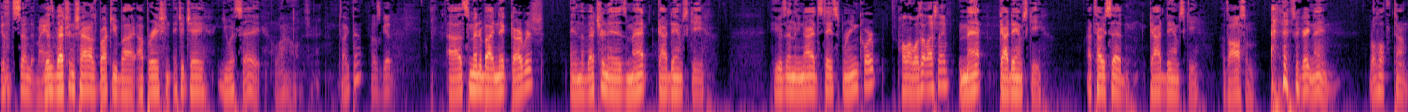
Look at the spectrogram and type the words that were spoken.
Let's send it, man. This veteran shout out is brought to you by Operation HHA USA. wow. Did you like that? That was good. Uh, submitted by Nick Garbage, and the veteran is Matt Goddamski. He was in the United States Marine Corps. Hold on, what was that last name? Matt Goddamski. That's how he said Goddamski. That's awesome. It's a great name. Rolls off the tongue.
